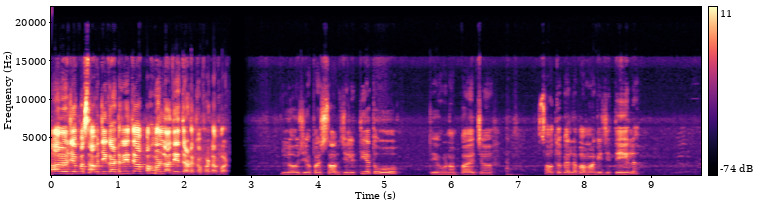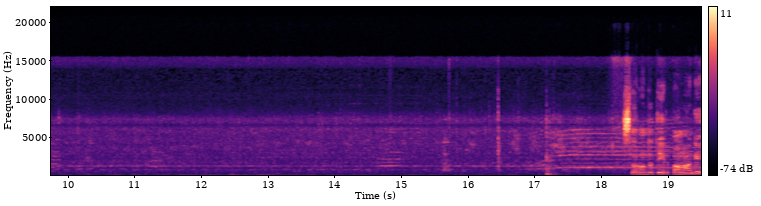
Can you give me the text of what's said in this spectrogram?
ਆ ਲਓ ਜੀ ਆਪਾਂ ਸਬਜ਼ੀ ਕੱਟ ਲਈ ਤੇ ਆਪਾਂ ਹੁਣ ਲਾ ਦਈਏ ਤੜਕਾ ਫਟਾਫਟ। ਲਓ ਜੀ ਆਪਾਂ ਸਬਜ਼ੀ ਲਿੱਤੀ ਆ ਧੋ ਤੇ ਹੁਣ ਆਪਾਂ ਇਹ ਚ ਸਭ ਤੋਂ ਪਹਿਲਾਂ ਪਾਵਾਂਗੇ ਜੀ ਤੇਲ। ਸਰੋਂ ਦਾ ਤੇਲ ਪਾਵਾਂਗੇ।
